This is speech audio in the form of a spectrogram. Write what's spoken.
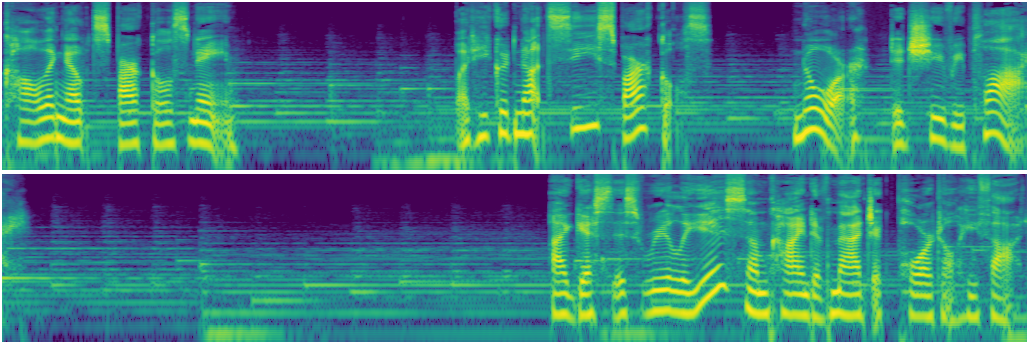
calling out Sparkle's name. But he could not see Sparkles, nor did she reply. I guess this really is some kind of magic portal, he thought.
